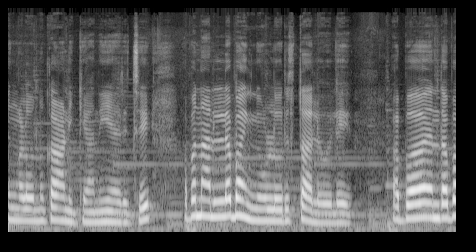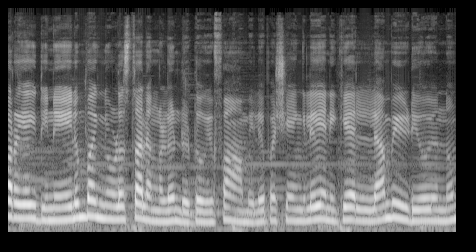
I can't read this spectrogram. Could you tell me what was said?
നിങ്ങളൊന്ന് കാണിക്കാമെന്ന് വിചാരിച്ച്. അപ്പോൾ നല്ല ഭംഗിയുള്ളൊരു സ്ഥലമല്ലേ അപ്പോൾ എന്താ പറയുക ഇതിനേലും ഭംഗിയുള്ള സ്ഥലങ്ങളുണ്ട് കേട്ടോ ഈ ഫാമിൽ പക്ഷേ എങ്കിൽ എനിക്ക് എല്ലാം വീഡിയോയൊന്നും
